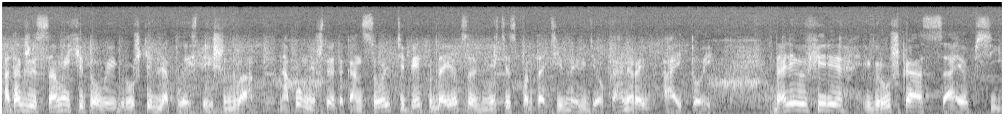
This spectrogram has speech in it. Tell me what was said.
а также самые хитовые игрушки для PlayStation 2. Напомню, что эта консоль теперь продается вместе с портативной видеокамерой iToy. Далее в эфире игрушка Psyop-C.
